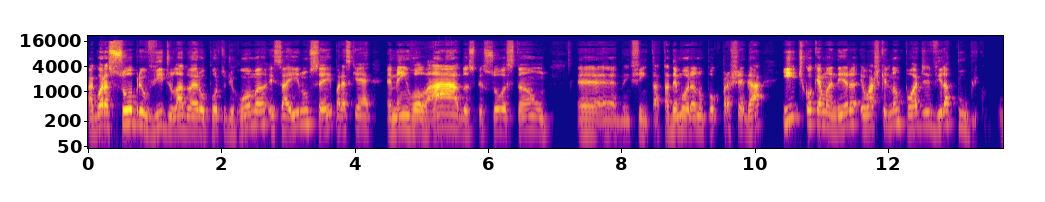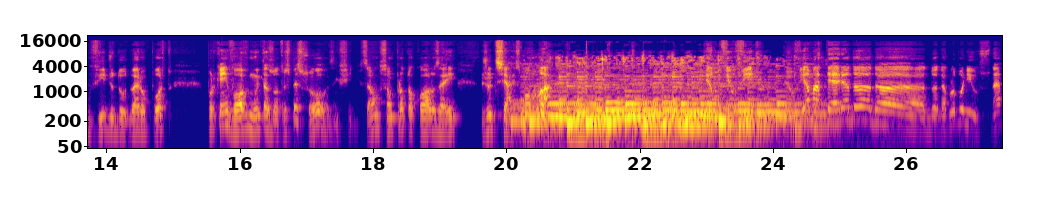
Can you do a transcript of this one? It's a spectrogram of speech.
Agora, sobre o vídeo lá do aeroporto de Roma, isso aí não sei, parece que é, é meio enrolado, as pessoas estão. É, é enfim, tá, tá demorando um pouco para chegar. E, de qualquer maneira, eu acho que ele não pode vir a público, o vídeo do, do aeroporto, porque envolve muitas outras pessoas, enfim, são, são protocolos aí judiciais. Bom, vamos lá. Eu não vi o vídeo, eu vi a matéria do, do, do da Globo News, né?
